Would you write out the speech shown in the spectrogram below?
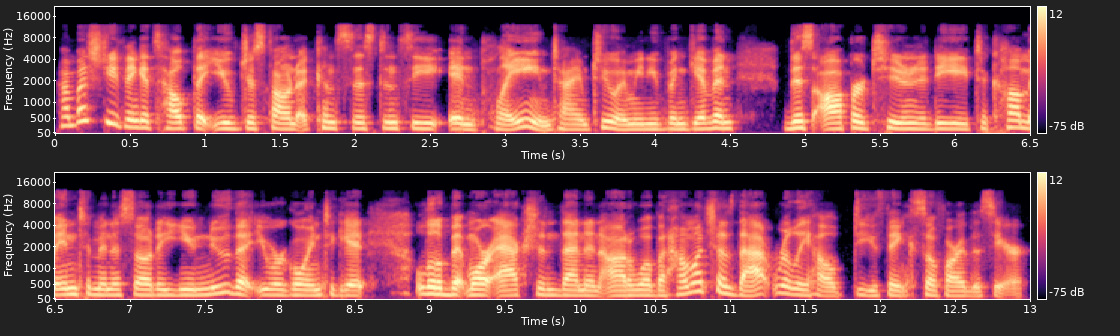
how much do you think it's helped that you've just found a consistency in playing time too i mean you've been given this opportunity to come into minnesota you knew that you were going to get a little bit more action than in ottawa but how much has that really helped do you think so far this year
